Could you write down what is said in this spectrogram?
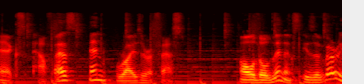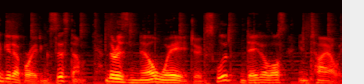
xfs, and ReiserFS. Although Linux is a very good operating system, there is no way to exclude data loss entirely.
